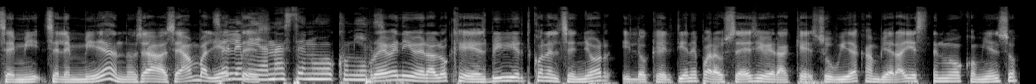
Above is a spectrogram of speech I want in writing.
se, mi- se le midan, o sea, sean se valientes. le midan a este nuevo comienzo. Prueben y verá lo que es vivir con el Señor y lo que Él tiene para ustedes y verá que su vida cambiará y este nuevo comienzo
